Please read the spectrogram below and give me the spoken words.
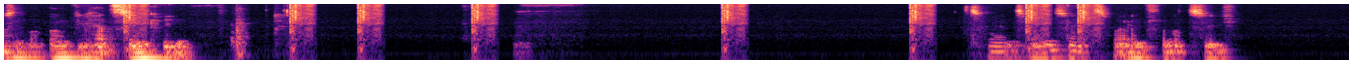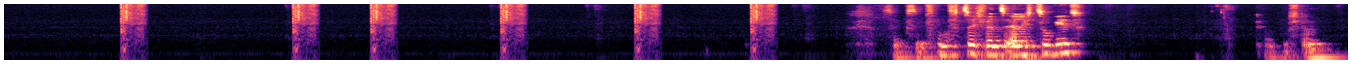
Gut, wir müssen irgendwie Herz 10 kriegen. Zweiundzwanzig, zweiundvierzig. Sechsundfünfzig, wenn es ehrlich zugeht. Kann bestimmt.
